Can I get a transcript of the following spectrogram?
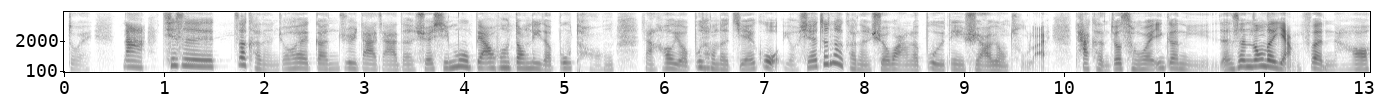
对，那其实这可能就会根据大家的学习目标或动力的不同，然后有不同的结果。有些真的可能学完了不一定需要用出来，它可能就成为一个你人生中的养分，然后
